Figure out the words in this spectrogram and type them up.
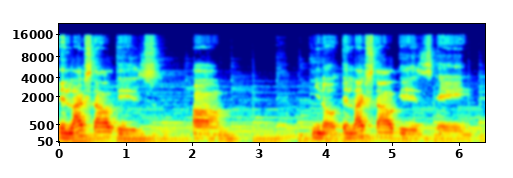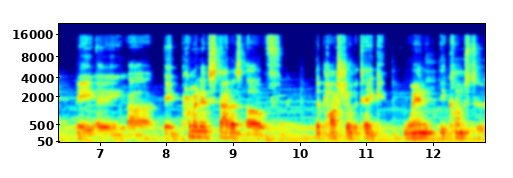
a lifestyle is um you know a lifestyle is a a a, uh, a permanent status of the posture we take when it comes to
